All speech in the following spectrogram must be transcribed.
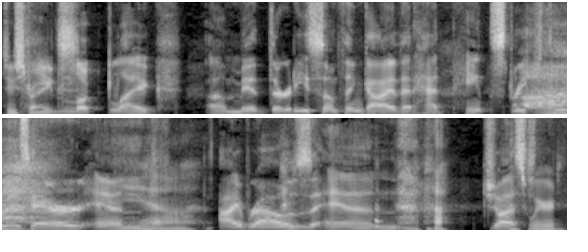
Two He looked like a mid 30s something guy that had paint streaked through his hair and yeah, eyebrows and just that's weird.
